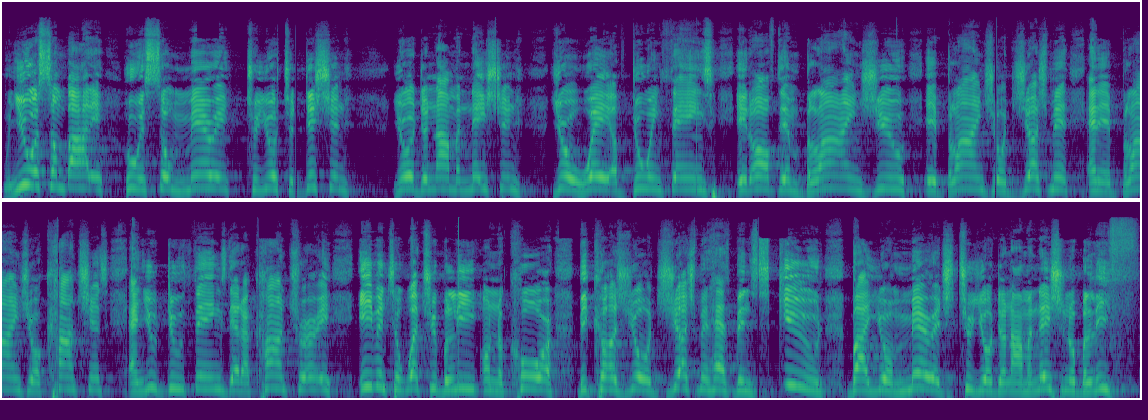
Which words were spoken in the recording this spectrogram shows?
When you are somebody who is so married to your tradition, your denomination, your way of doing things, it often blinds you, it blinds your judgment, and it blinds your conscience, and you do things that are contrary even to what you believe on the core because your judgment has been skewed by your marriage to your denominational belief.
